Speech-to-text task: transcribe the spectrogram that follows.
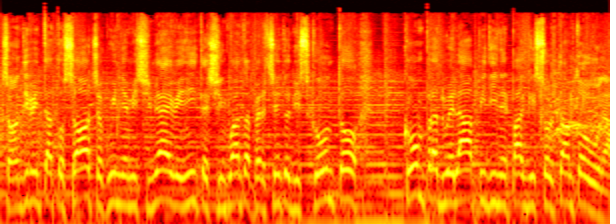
Sono diventato socio, quindi amici miei venite 50% di sconto, compra due lapidi, ne paghi soltanto una.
